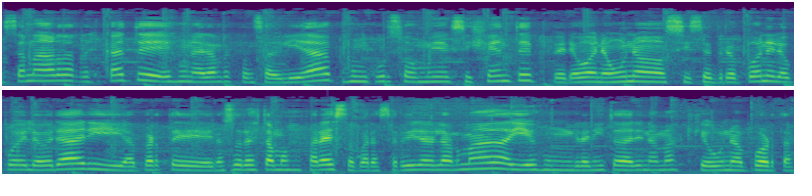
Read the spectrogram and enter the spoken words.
Ser nadador de rescate es una gran responsabilidad, es un curso muy exigente, pero bueno, uno si se propone lo puede lograr y aparte nosotros estamos para eso, para servir a la Armada y es un granito de arena más que uno aporta.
